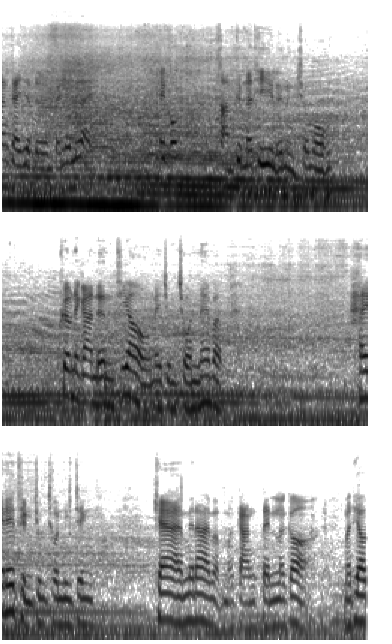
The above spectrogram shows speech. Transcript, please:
ตั้งใจจะเดินไปเรื่อยๆ ให้ครบ 30 นาทีหรือ 1 ชั่วโมง เพื่อในการเดินเที่ยวในชุมชนให้แบบ ให้ได้ถึงชุมชนจริง ๆ แค่ไม่ได้แบบมากางเต็นท์แล้วก็มาเที่ยว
